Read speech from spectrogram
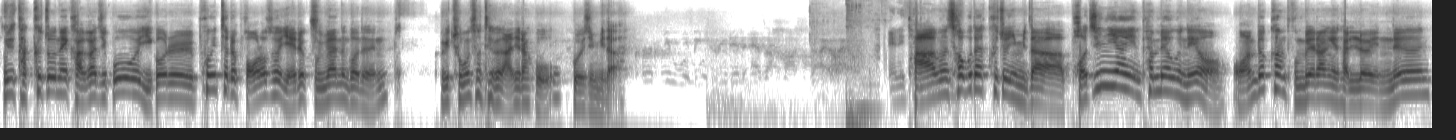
굳이 다크존에 가가지고 이거를 포인트를 벌어서 얘를 구매하는 거는 그게 좋은 선택은 아니라고 보여집니다. 다음은 서부 다크존입니다. 버지니아인 판매하고 있네요. 완벽한 분배랑에 달려있는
